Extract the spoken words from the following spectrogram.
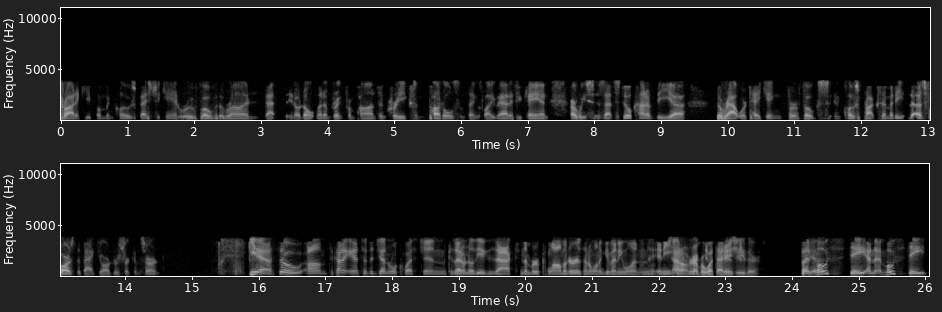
try to keep them enclosed best you can, roof over the run, that you know, don't let them drink from ponds and creeks and puddles and things like that if you can. Are we is that still kind of the uh the route we're taking for folks in close proximity as far as the backyarders are concerned? Yeah, so um, to kind of answer the general question, because I don't know the exact number of kilometers, I don't want to give anyone any. I don't remember what that is either. But Yeah. most state and most states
